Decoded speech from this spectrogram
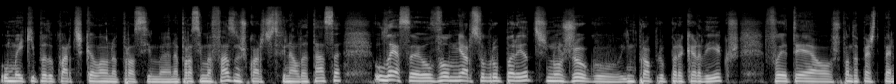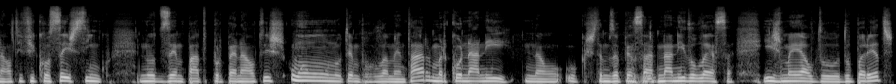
uma equipa do quarto escalão na próxima, na próxima fase, nos quartos de final da Taça. O Lessa levou melhor sobre o Paredes, num jogo impróprio para cardíacos, foi até aos pontapés de penalti, ficou 6-5 no desempate por penaltis, 1 a 1 no tempo regulamentar, marcou Nani, não o que estamos a pensar, uhum. Nani do Lessa e Ismael do, do Paredes,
